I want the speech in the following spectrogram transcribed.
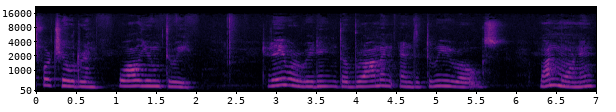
for Children, Volume 3. Today we're reading The Brahmin and the Three Rogues. One morning,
